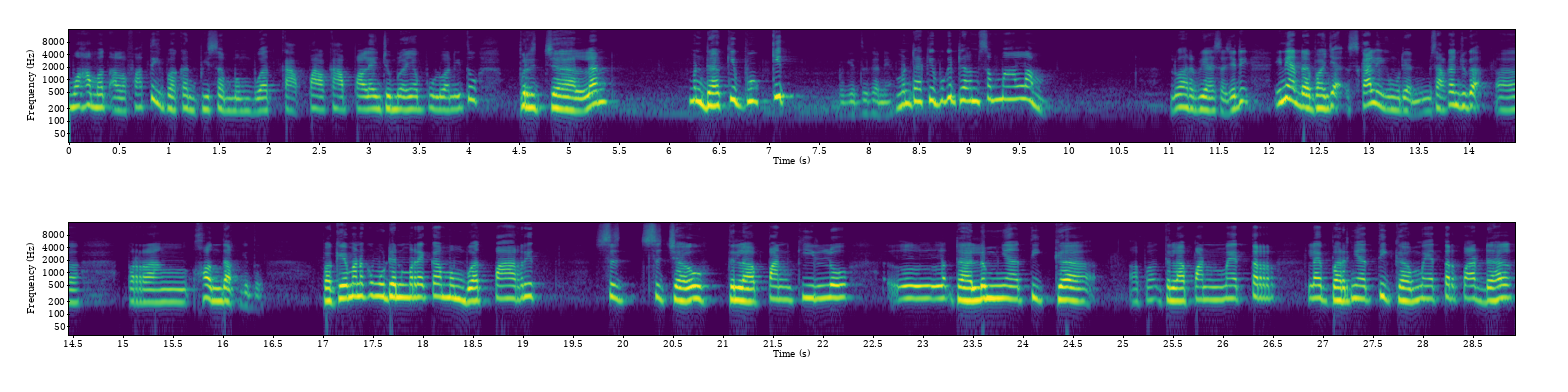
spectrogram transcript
Muhammad Al-Fatih bahkan bisa membuat kapal-kapal yang jumlahnya puluhan itu berjalan mendaki bukit. Begitu kan ya? Mendaki bukit dalam semalam. Luar biasa. Jadi ini ada banyak sekali kemudian. Misalkan juga uh, perang Hondak gitu Bagaimana kemudian mereka membuat parit se sejauh 8 kilo dalamnya 3 apa 8 meter lebarnya 3 meter padahal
